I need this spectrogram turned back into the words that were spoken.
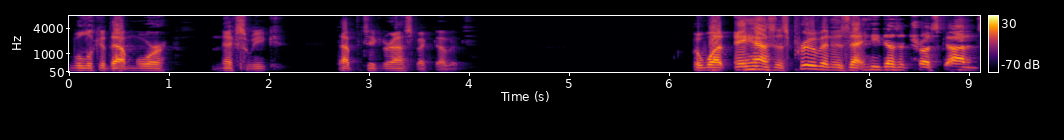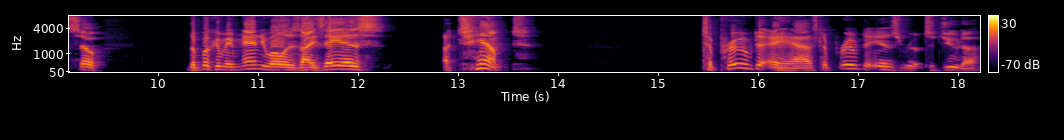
We'll look at that more next week, that particular aspect of it. But what Ahaz has proven is that he doesn't trust God. And so the book of Emmanuel is Isaiah's attempt to prove to Ahaz, to prove to Israel, to Judah,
